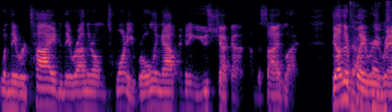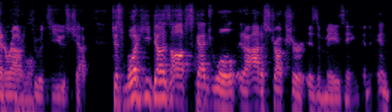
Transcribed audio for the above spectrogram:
when they were tied and they were on their own 20, rolling out hitting a Juszczyk on, on the sideline. The other That play where he ran around and threw it to Juszczyk. Just what he does off schedule and out of structure is amazing. And, and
